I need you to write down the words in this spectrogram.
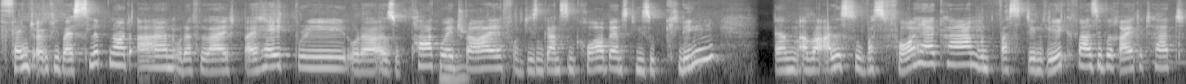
fängt irgendwie bei Slipknot an oder vielleicht bei Hatebreed oder also Parkway mhm. Drive und diesen ganzen Core-Bands, die so klingen, ähm, aber alles so, was vorher kam und was den Weg quasi bereitet hat,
